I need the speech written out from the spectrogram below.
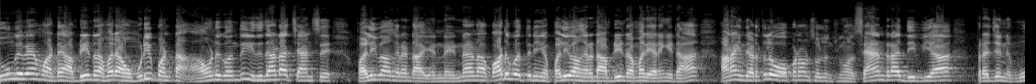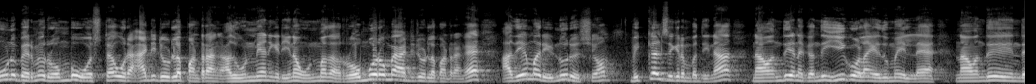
தூங்கவே மாட்டேன் அப்படின்ற மாதிரி அவன் முடிவு பண்ணிட்டான். அவனுக்கு வந்து இதுதான்டா சான்ஸு பழி வாங்குறேன்டா. என்ன என்னென்ன பாடுபத்து நீங்கள் பழி வாங்குறேன்டா அப்படின்ற மாதிரி இறங்கிட்டான். ஆனால் இந்த இடத்துல ஓப்பனாக சொல்லுங்க. சாண்ட்ரா திவ்யா பிரஜன் மூணு பேருமே ரொம்ப ஒஸ்ட்டாக ஒரு ஆட்டிடியூடில் பண்ணுறாங்க அது உண்மையானு கேட்டிங்கன்னா உண்மைதான். ரொம்ப ரொம்ப ஆட்டிடியூடில் பண்ணுறாங்க அதே மாதிரி இன்னொரு விஷயம் விக்கல் சீக்கிரம் பார்த்தீங்கன்னா நான் வந்து எனக்கு வந்து ஈகோலாம் எதுவுமே இல்லை. நான் வந்து இந்த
